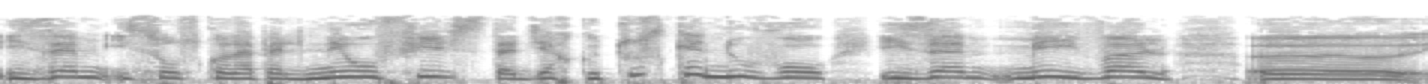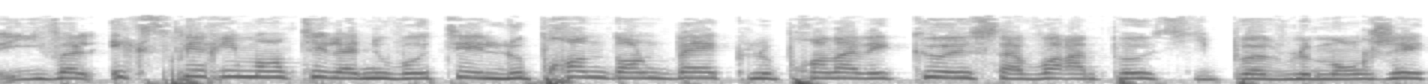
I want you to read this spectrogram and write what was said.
Ils aiment, ils sont ce qu'on appelle néophiles, c'est-à-dire que tout ce qui est nouveau, ils aiment, mais ils veulent, euh, ils veulent expérimenter la nouveauté, le prendre dans le bec, le prendre avec eux et savoir un peu s'ils peuvent le manger,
